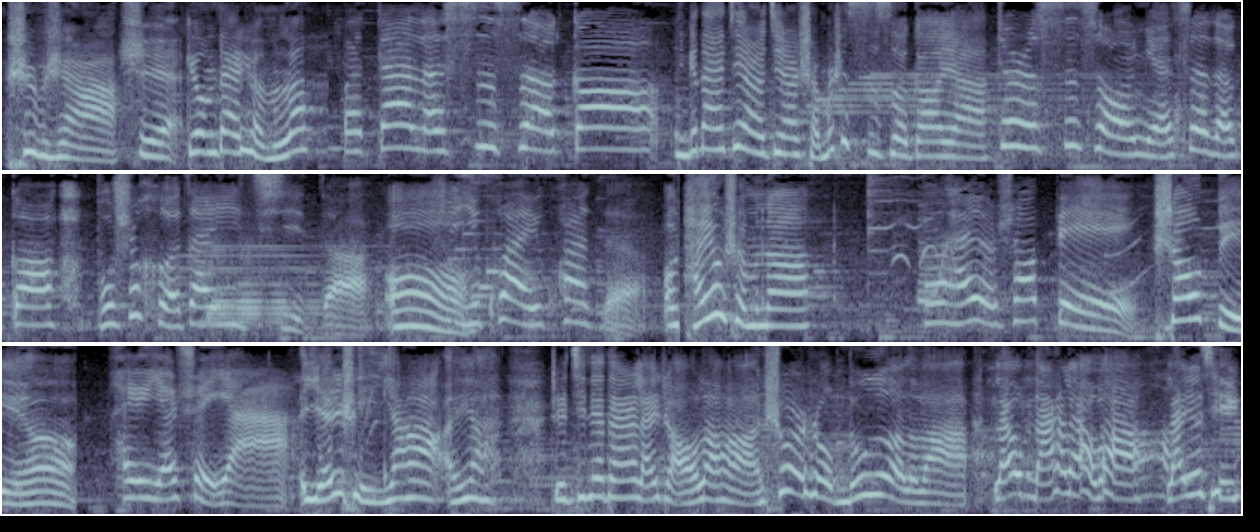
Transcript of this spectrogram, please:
是不是啊？是。给我们带什么了？我带了四色糕。你跟大家介绍介绍什么是四色糕呀？就是四种颜色的糕，不是合在一起的，哦是一块一块的。哦，还有什么呢？嗯，还有烧饼，烧饼。还有盐水鸭。盐水鸭，哎呀，这今天大家来着了哈，说着说我们都饿了吧？来，我们拿上来好不好？来，有请。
